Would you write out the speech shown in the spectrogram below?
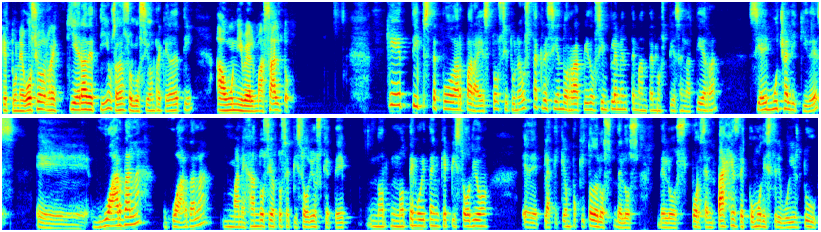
que tu negocio requiera de ti, o sea, esa solución requiera de ti a un nivel más alto. ¿Qué tips te puedo dar para esto? Si tu negocio está creciendo rápido, simplemente mantén los pies en la tierra. Si hay mucha liquidez, eh, guárdala, guárdala, manejando ciertos episodios que te... No, no tengo ahorita en qué episodio eh, platiqué un poquito de los, de, los, de los porcentajes de cómo distribuir tu,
